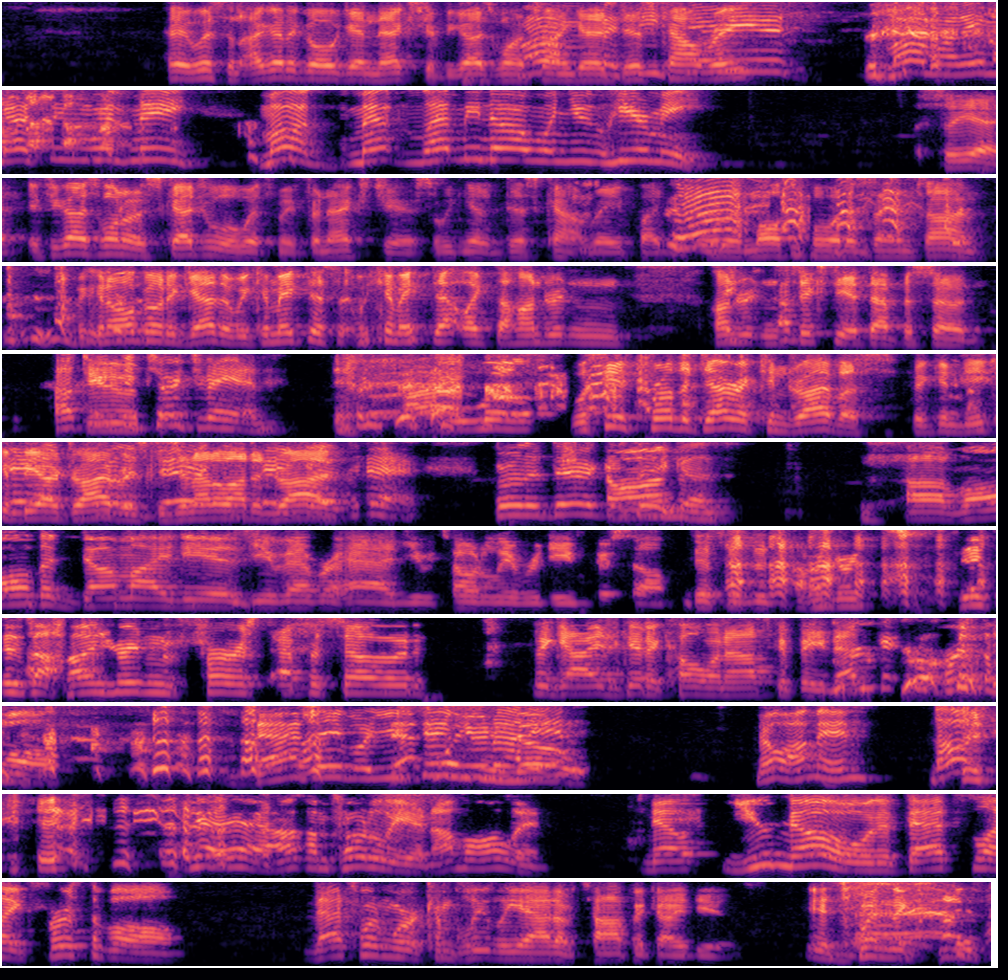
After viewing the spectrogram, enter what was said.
Hey, listen, I got to go again next year. If you guys want to try and get a Mom, is he discount rate, serious? Mom, are they messing with me? Mom, me- let me know when you hear me. So yeah, if you guys want to schedule with me for next year, so we can get a discount rate by doing multiple at the same time, we can all go together. We can make this. We can make that like the hundred and hundred and sixtieth episode. I'll take the church van. We'll see if Brother Derek can drive us. He can. He can be our drivers because you're not allowed to drive. us, Yeah. Brother Derek can Sean, take us. Of all the dumb ideas you've ever had, you've totally redeemed yourself. This is the hundred. this is the hundred and first episode. The guys get a colonoscopy. That's good. first of all. That's Dave, are you that's saying you're you not know. in? No, I'm in. Oh, yeah, yeah, I'm totally in. I'm all in. Now, you know that that's like, first of all, that's when we're completely out of topic ideas. It's when the guys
